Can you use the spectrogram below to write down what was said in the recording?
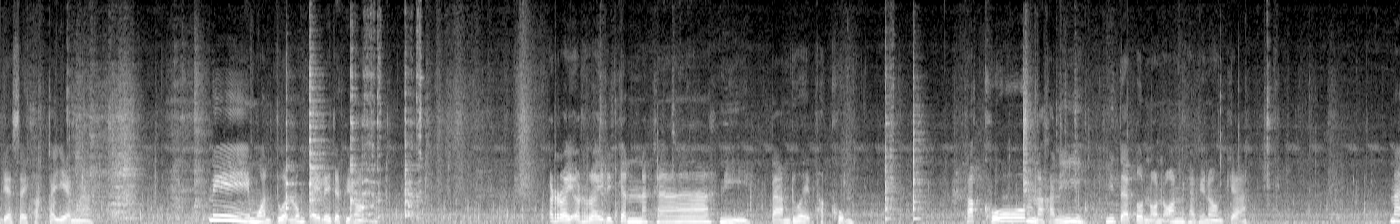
เดี๋ยวใส่ผักกระเยงมานี่หมวนตวนลงไปเลยจ้ะพี่น้อง อร่อยอร่อยด้วยกันนะคะ นี่ตามด้วยผักขมผักโคมนะคะ นี่มีแต่ต้นอ่อนๆค่ะพี่น้องจ้ะน่า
